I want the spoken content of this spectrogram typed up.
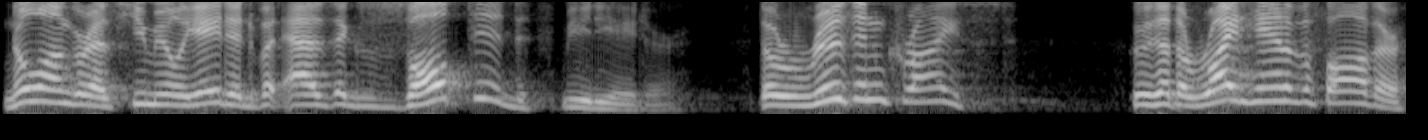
no longer as humiliated, but as exalted mediator, the risen Christ, who is at the right hand of the Father.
